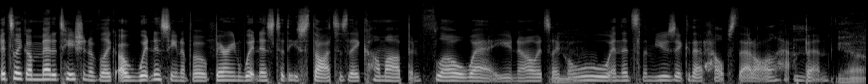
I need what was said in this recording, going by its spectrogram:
it's like a meditation of like a witnessing of a bearing witness to these thoughts as they come up and flow away. You know, it's like Mm. oh, and it's the music that helps that all happen. Yeah.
